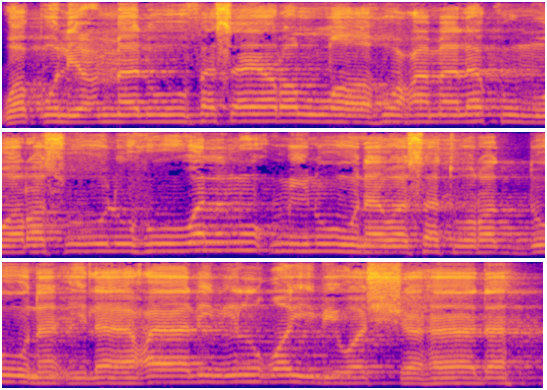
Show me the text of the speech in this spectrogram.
وقل اعملوا فسيرى الله عملكم ورسوله والمؤمنون وستردون إلى عالم الغيب والشهاده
